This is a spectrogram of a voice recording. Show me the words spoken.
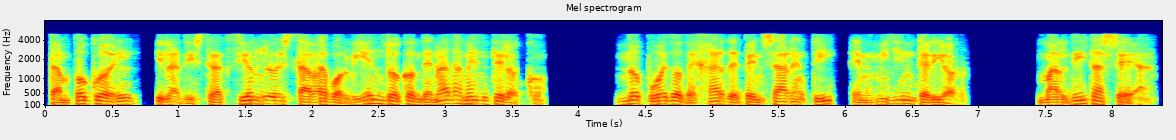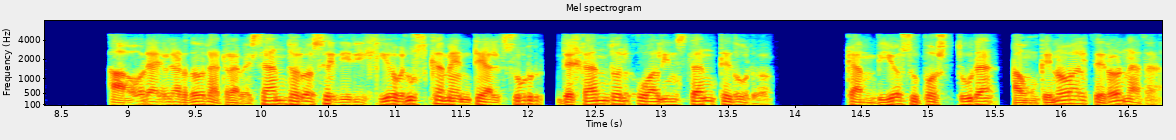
Tampoco él, y la distracción lo estaba volviendo condenadamente loco. No puedo dejar de pensar en ti, en mi interior. Maldita sea. Ahora el ardor atravesándolo se dirigió bruscamente al sur, dejándolo al instante duro. Cambió su postura, aunque no alteró nada.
